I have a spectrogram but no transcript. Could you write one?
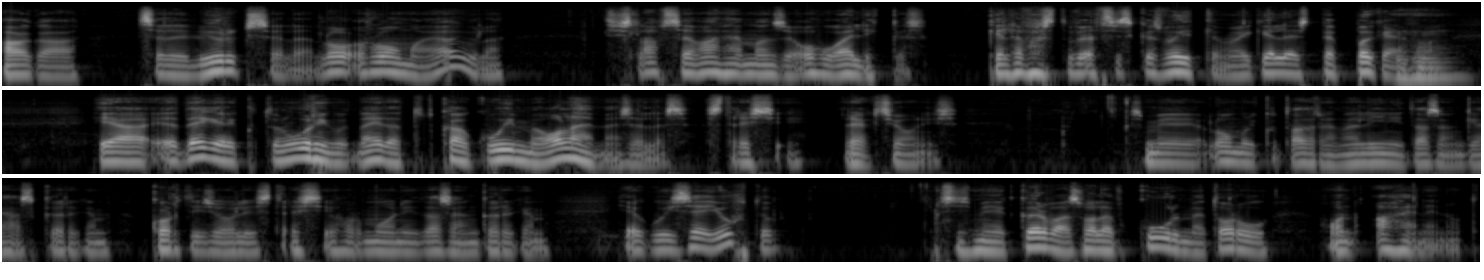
aga sellele ürgsele Rooma ja ajule, siis lapsevanem on see ohuallikas, kelle vastu peab siis kas võitlema või kelle eest peab põgenema mm. -hmm. ja, ja tegelikult on uuringud näidatud ka, kui me oleme selles stressireaktsioonis, siis meie loomulikult adrenaliini tase on kehas kõrgem, kortisooli stressihormooni tase on kõrgem ja kui see juhtub, siis meie kõrvas olev kuulmetoru on ahenenud.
